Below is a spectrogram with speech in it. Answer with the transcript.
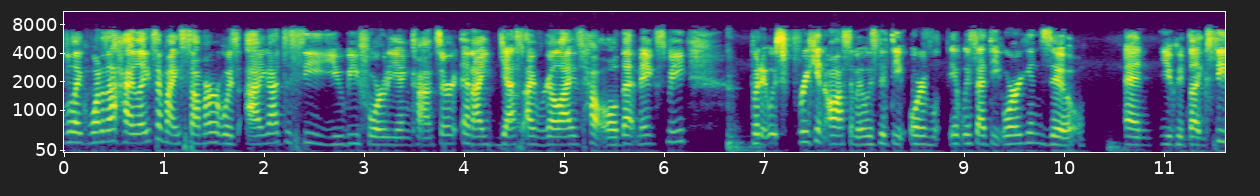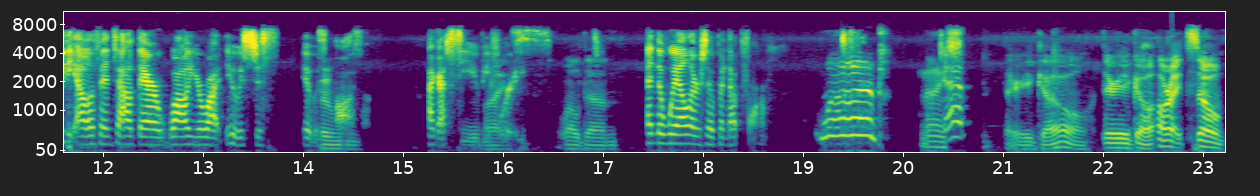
like one of the highlights of my summer was I got to see UB40 in concert, and I yes I realize how old that makes me, but it was freaking awesome. It was at the or it was at the Oregon Zoo, and you could like see the elephants out there while you're watching. It was just it was Boom. awesome. I got to see UB40, Nice. Well done. and the Wailers opened up for him. What? Nice. Yep. There you go. There you go. All right. So,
